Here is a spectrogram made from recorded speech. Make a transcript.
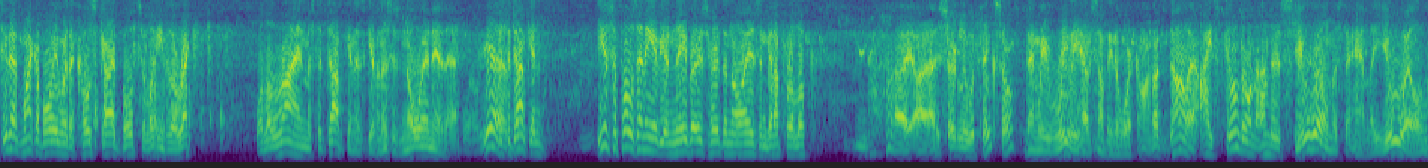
See that marker buoy where the Coast Guard boats are looking for the wreck? Well, the line Mr. Dobkin has given us is nowhere near that. Well, yeah. Mr. Dobkin, do you suppose any of your neighbors heard the noise and got up for a look? I, I certainly would think so. Then we really have something to work on. But, Dollar, I still don't understand. You will, Mr. Hanley. You will.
